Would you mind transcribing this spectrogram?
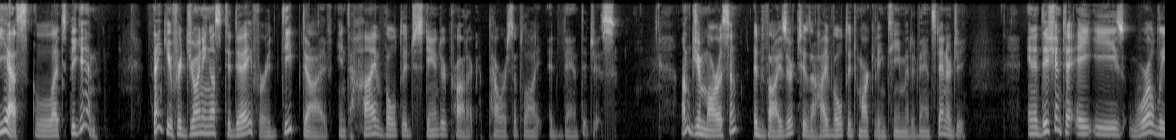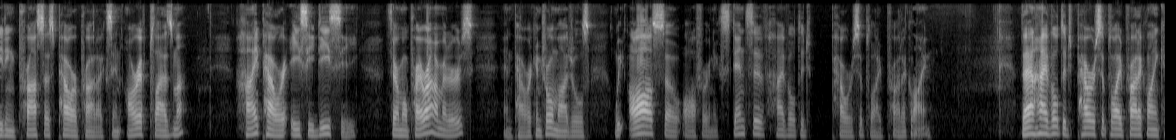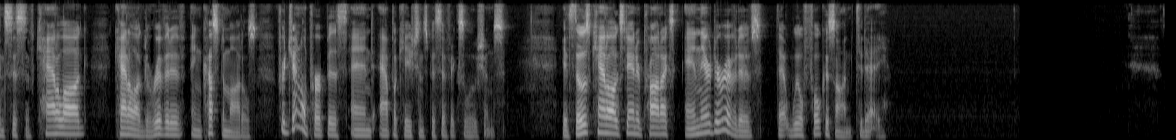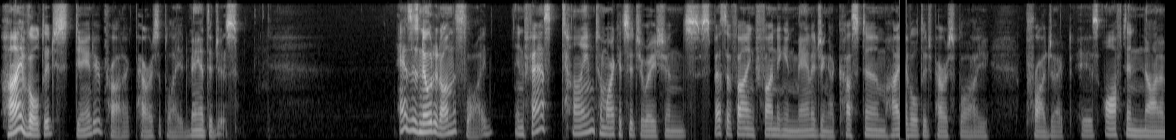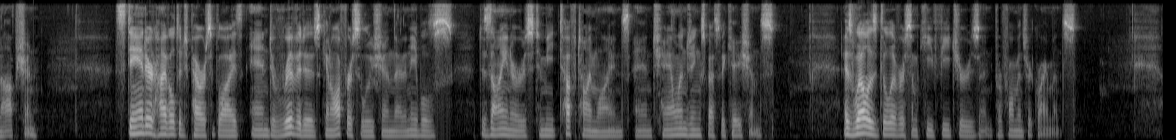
Yes, let's begin. Thank you for joining us today for a deep dive into high voltage standard product power supply advantages. I'm Jim Morrison, advisor to the high voltage marketing team at Advanced Energy. In addition to AE's world-leading process power products in RF plasma, high power AC-DC, thermal pyrometers, and power control modules, we also offer an extensive high voltage power supply product line. That high voltage power supply product line consists of catalog, catalog derivative, and custom models for general purpose and application specific solutions. It's those catalog standard products and their derivatives that we'll focus on today. High voltage standard product power supply advantages. As is noted on the slide, in fast time to market situations, specifying funding and managing a custom high voltage power supply project is often not an option. Standard high voltage power supplies and derivatives can offer a solution that enables designers to meet tough timelines and challenging specifications, as well as deliver some key features and performance requirements.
